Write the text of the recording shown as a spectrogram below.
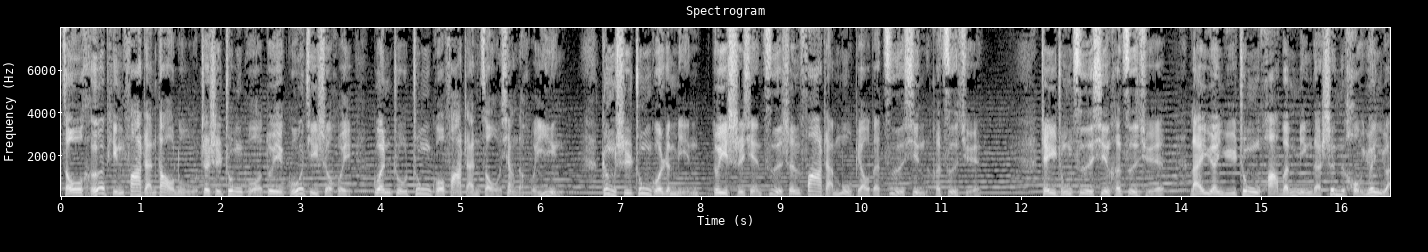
走和平发展道路，这是中国对国际社会关注中国发展走向的回应，更是中国人民对实现自身发展目标的自信和自觉。这种自信和自觉来源于中华文明的深厚渊源。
